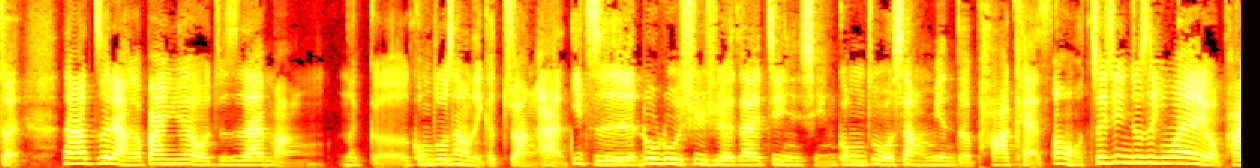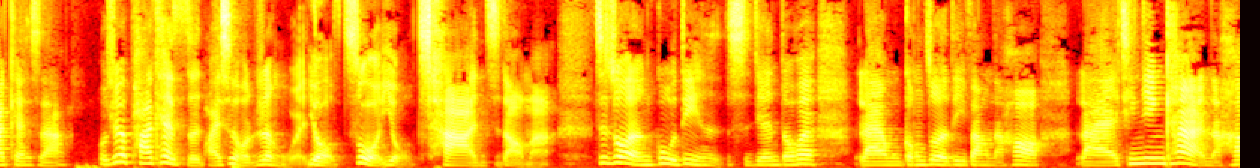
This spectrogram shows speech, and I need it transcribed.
对，那这两个半月我就是在忙。那个工作上的一个专案，一直陆陆续续的在进行工作上面的 podcast 哦。最近就是因为有 podcast 啊。我觉得 podcast 还是有认为有做有差，你知道吗？制作人固定时间都会来我们工作的地方，然后来听听看，然后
